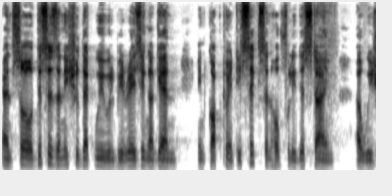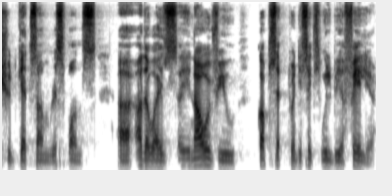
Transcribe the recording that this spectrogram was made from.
and so this is an issue that we will be raising again in COP26, and hopefully this time uh, we should get some response. Uh, otherwise, in our view, COP26 will be a failure.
